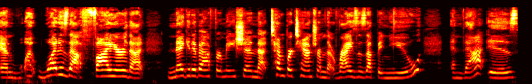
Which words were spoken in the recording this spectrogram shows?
And what, what is that fire, that negative affirmation, that temper tantrum that rises up in you? And that is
